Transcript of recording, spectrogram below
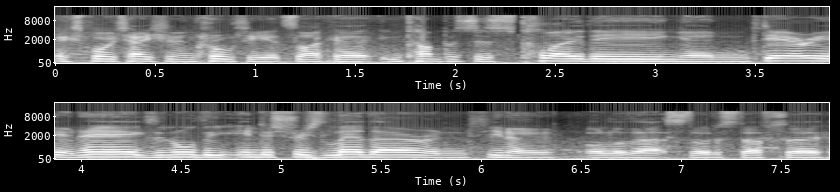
exploitation and cruelty. It's like a encompasses clothing and dairy and eggs and all the industries, leather and you know all of that sort of stuff. So,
